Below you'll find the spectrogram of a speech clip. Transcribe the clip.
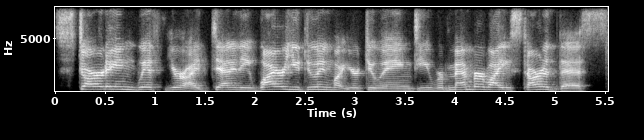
starting with your identity. Why are you doing what you're doing? Do you remember why you started this?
